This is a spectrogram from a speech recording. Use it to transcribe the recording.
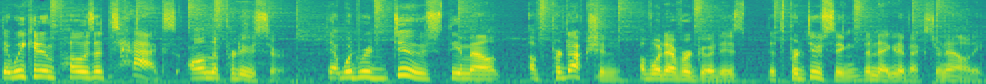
that we could impose a tax on the producer that would reduce the amount of production of whatever good is that's producing the negative externality.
